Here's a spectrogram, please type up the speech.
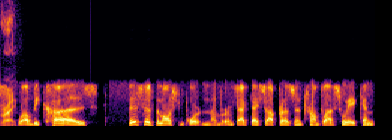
Right. Well, because this is the most important number. In fact, I saw President Trump last week, and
